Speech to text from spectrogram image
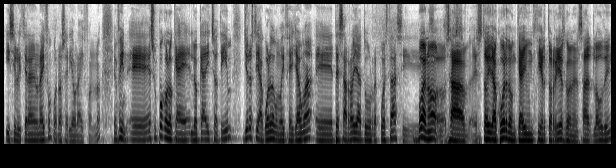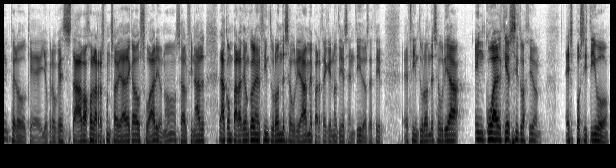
y si lo hicieran en un iPhone, pues no sería un iPhone, ¿no? En fin, es un poco lo que, lo que ha dicho Tim. Yo no estoy de acuerdo, como dice Jauma. Eh, desarrolla tu respuesta si... Bueno, si- o sea, estoy de acuerdo en que hay un cierto riesgo en el side loading, pero que yo creo que está bajo la responsabilidad de cada usuario, ¿no? O sea, al final la comparación con el cinturón de seguridad me parece que no tiene sentido. Es decir, el cinturón de seguridad en cualquier situación es positivo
